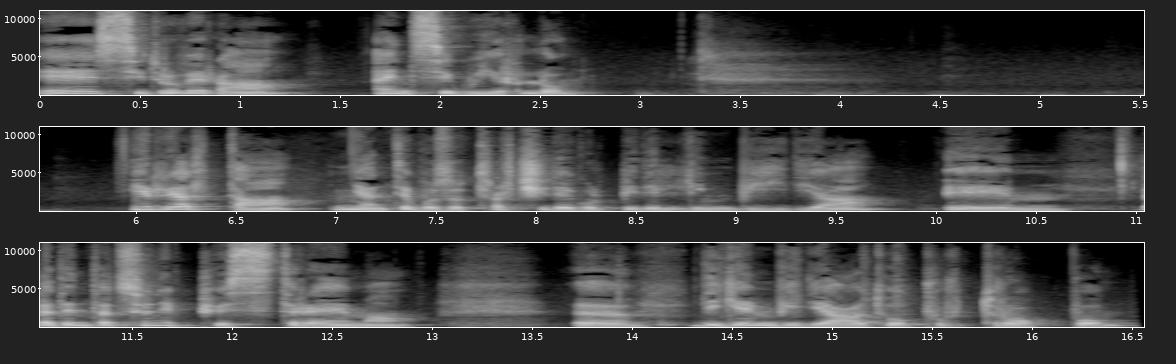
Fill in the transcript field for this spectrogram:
e si troverà a inseguirlo. In realtà niente può sottrarci dai colpi dell'invidia e ehm, la tentazione più estrema eh, di chi è invidiato purtroppo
